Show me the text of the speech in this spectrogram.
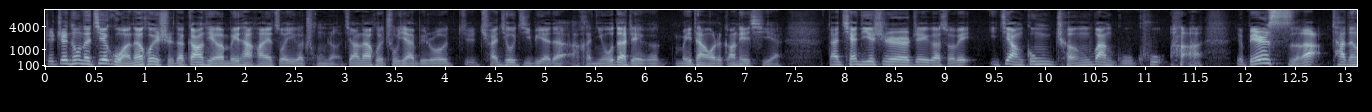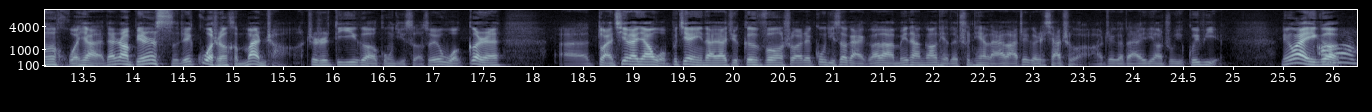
这阵痛的结果呢，会使得钢铁和煤炭行业做一个重整，将来会出现比如全球级别的很牛的这个煤炭或者钢铁企业，但前提是这个所谓一将功成万骨枯，哈，就别人死了他能活下来，但让别人死这过程很漫长，这是第一个供给侧。所以我个人，呃，短期来讲，我不建议大家去跟风，说这供给侧改革了，煤炭钢铁的春天来了，这个是瞎扯啊，这个大家一定要注意规避。另外一个。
